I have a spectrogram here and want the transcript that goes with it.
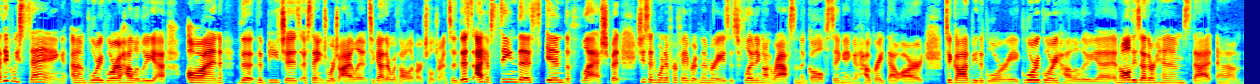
I think we sang um, "Glory, Glory, Hallelujah" on the the beaches of St. George Island together with all of our children. So this, I have seen this in the flesh. But she said one of her favorite memories is floating on rafts in the Gulf, singing "How Great Thou Art." To God be the glory, glory, glory, hallelujah, and all these other hymns that um,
